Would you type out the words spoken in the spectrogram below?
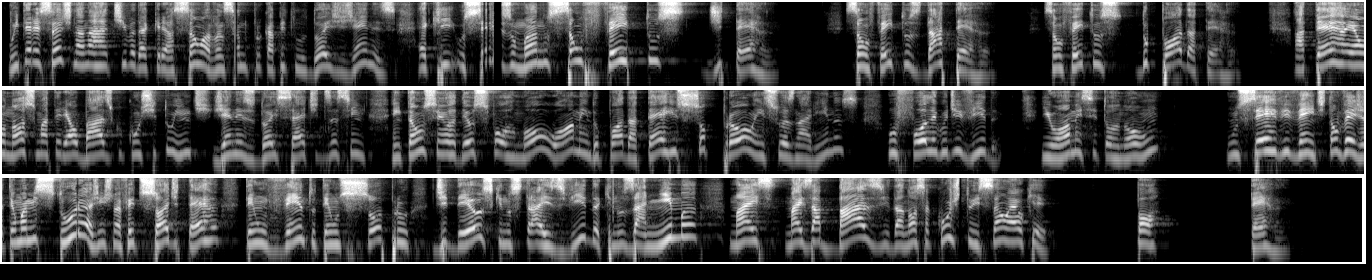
O interessante na narrativa da criação, avançando para o capítulo 2 de Gênesis, é que os seres humanos são feitos de terra. São feitos da terra. São feitos do pó da terra. A terra é o nosso material básico constituinte. Gênesis 2:7 diz assim: Então o Senhor Deus formou o homem do pó da terra e soprou em suas narinas o fôlego de vida. E o homem se tornou um um ser vivente. Então veja, tem uma mistura, a gente não é feito só de terra, tem um vento, tem um sopro de Deus que nos traz vida, que nos anima, mas, mas a base da nossa constituição é o quê? Pó, terra.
